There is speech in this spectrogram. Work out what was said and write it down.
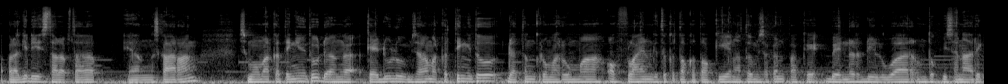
Apalagi di startup-startup yang sekarang semua marketingnya itu udah nggak kayak dulu. Misalnya marketing itu datang ke rumah-rumah offline gitu ketok-ketokin atau misalkan pakai banner di luar untuk bisa narik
